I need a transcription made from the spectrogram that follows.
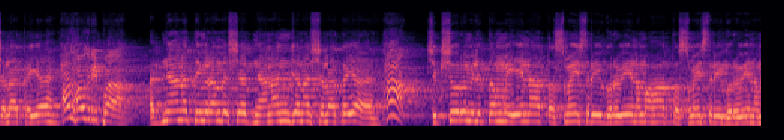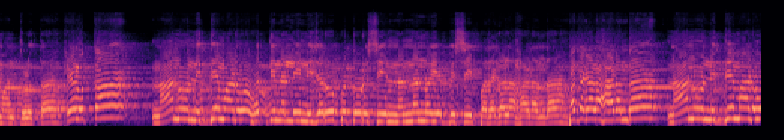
ಶಲಾಕಯ ಹೌದು ಹೌದ್ರಿಪ್ಪ. ಅಜ್ಞಾನ ತಿಮಿರಂದಶ್ಯ ಜ್ಞಾನಾಂಜನ ಶಲಾಕಯ್ಯ. ಹಾ. ಚಿಕ್ಷೂರು ಮಿಲಿತಂ ಏನ ತಸ್ಮೈ ಶ್ರೀ ಗುರುವೇ ನಮಃ ತಸ್ಮೈ ಶ್ರೀ ಗುರುವೇ ನಮಃ ಅಂತ ಹೇಳುತ್ತಾ. ಹೇಳುತ್ತಾ ನಾನು ನಿದ್ದೆ ಮಾಡುವ ಹೊತ್ತಿನಲ್ಲಿ ನಿಜರೂಪ ತೋರಿಸಿ ನನ್ನನ್ನು ಎಬ್ಬಿಸಿ ಪದಗಳ ಹಾಡಂದ? ಪದಗಳ ಹಾಡಂದ? ನಾನು ನಿದ್ದೆ ಮಾಡುವ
